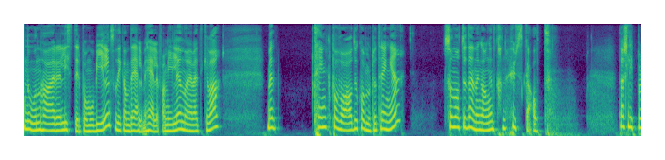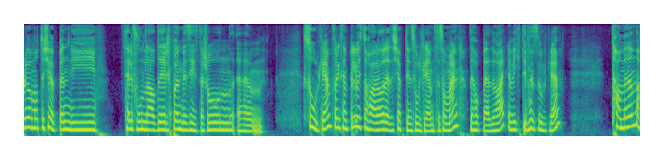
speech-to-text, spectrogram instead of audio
Noen har lister på mobilen, så de kan dele med hele familien og jeg vet ikke hva. Men tenk på hva du kommer til å trenge, sånn at du denne gangen kan huske alt. Da slipper du å måtte kjøpe en ny telefonlader på en bensinstasjon. Solkrem, eksempel, hvis du har allerede kjøpt inn solkrem til sommeren. Det håper jeg du har, det er viktig med solkrem. Ta med den, da.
